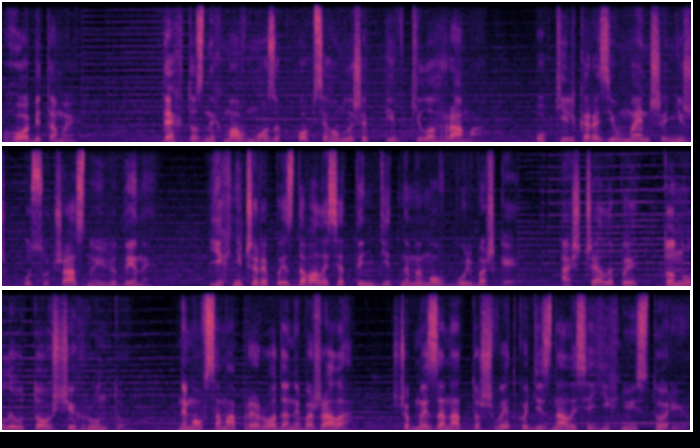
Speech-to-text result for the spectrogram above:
гобітами. Дехто з них мав мозок обсягом лише пів кілограма, у кілька разів менше, ніж у сучасної людини. Їхні черепи здавалися тендітними, мов бульбашки, а щелепи тонули у товщі ґрунту. Немов сама природа не бажала, щоб ми занадто швидко дізналися їхню історію.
